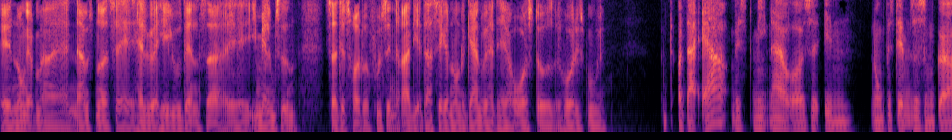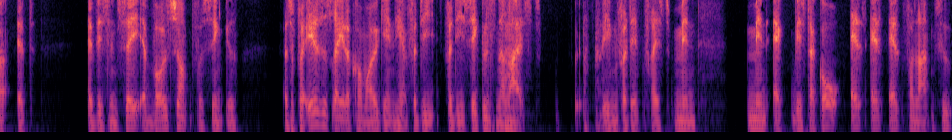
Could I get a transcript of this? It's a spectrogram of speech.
Øh, nogle af dem har nærmest nået at tage halve af hele uddannelser øh, i mellemtiden. Så det tror jeg, du har fuldstændig ret i, at der er sikkert nogen, der gerne vil have det her overstået hurtigst muligt. Og der er, hvis mener jeg jo også, en, nogle bestemmelser, som gør, at, at hvis en sag er voldsomt forsinket, altså forældelsesregler kommer jo ikke ind her, fordi, fordi sigtelsen er rejst øh, inden for den frist, men, men at, hvis der går alt, alt, alt for lang tid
